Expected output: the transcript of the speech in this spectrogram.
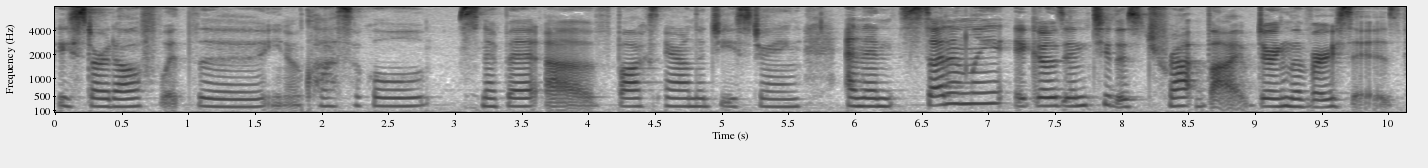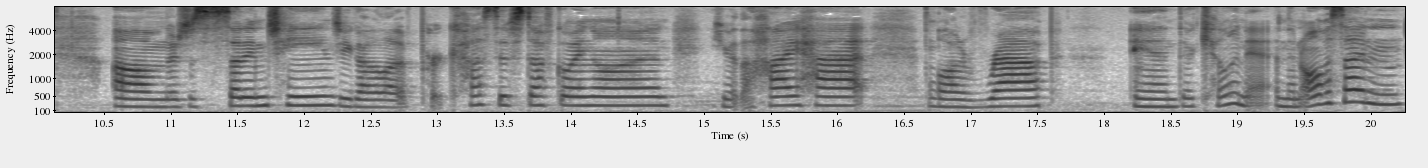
You start off with the, you know, classical snippet of Bach's air on the G string, and then suddenly it goes into this trap vibe during the verses. Um, there's just a sudden change. You got a lot of percussive stuff going on. You hear the hi hat, a lot of rap, and they're killing it. And then all of a sudden,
